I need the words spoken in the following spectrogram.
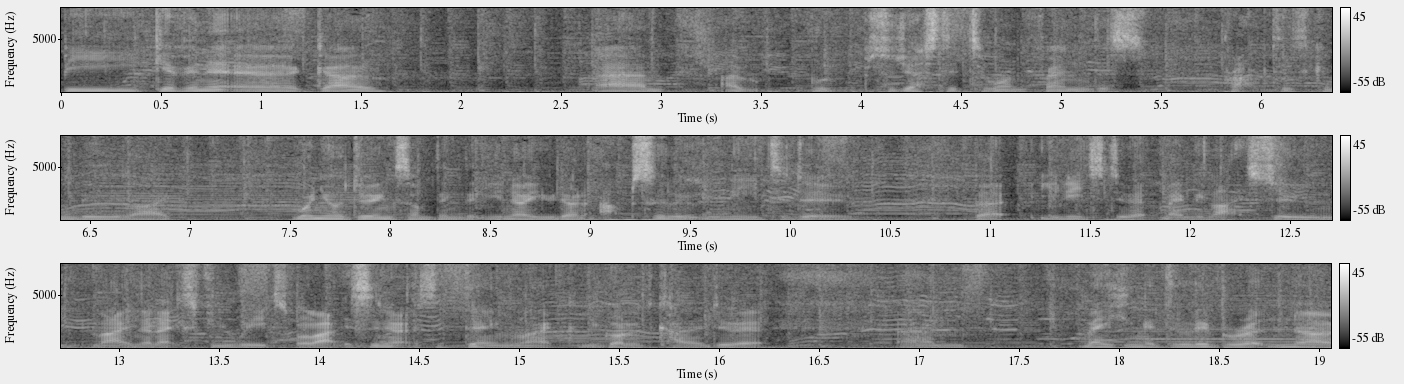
be giving it a go. Um, I suggested to one friend this practice can be like when you're doing something that you know you don't absolutely need to do, but you need to do it maybe like soon, like in the next few weeks, or like it's you know it's a thing like you've got to kind of do it. Um, making a deliberate no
